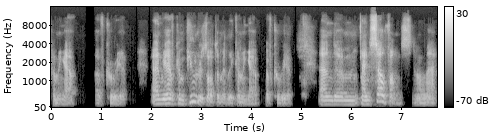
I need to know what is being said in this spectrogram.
coming out of Korea. And we have computers ultimately coming out of Korea and um, and cell phones and all that.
